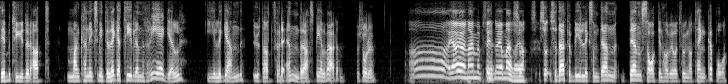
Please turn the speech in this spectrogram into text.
Det betyder att man kan liksom inte lägga till en regel i legend utan att förändra spelvärlden. Förstår du? Ah, ja, ja, nej men precis. Eh, Nu är jag med dig. Så, Ja. så, så därför blir det liksom den, den saken har vi varit tvungna att tänka på.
